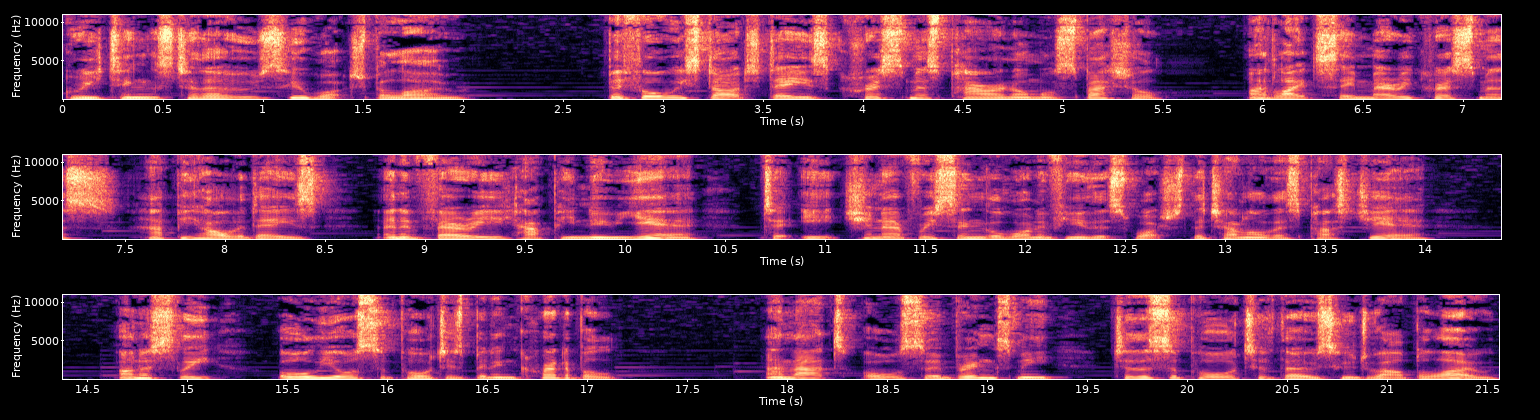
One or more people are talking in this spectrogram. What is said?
Greetings to those who watch below. Before we start today's Christmas Paranormal special, I'd like to say Merry Christmas, Happy Holidays, and a very Happy New Year to each and every single one of you that's watched the channel this past year. Honestly, all your support has been incredible. And that also brings me to the support of those who dwell below,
